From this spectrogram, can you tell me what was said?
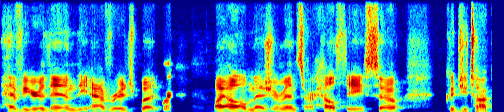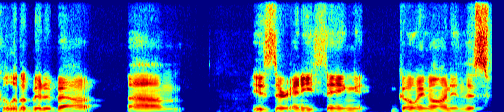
heavier than the average but by all measurements are healthy so could you talk a little bit about um, is there anything going on in this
